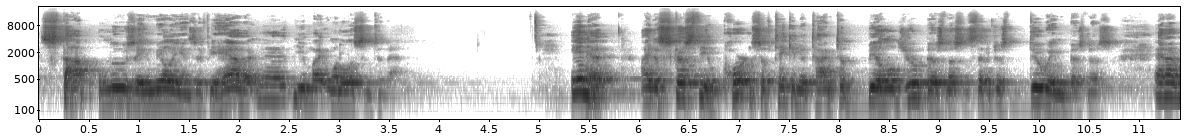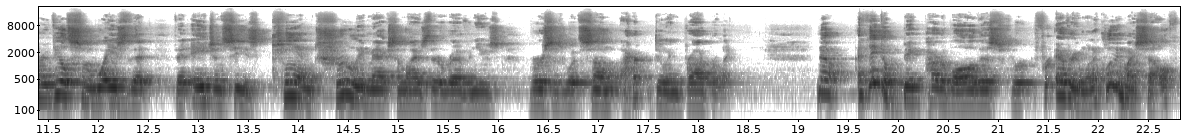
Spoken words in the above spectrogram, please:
Stop Losing Millions. If you haven't, eh, you might want to listen to that. In it, I discuss the importance of taking the time to build your business instead of just doing business. And I reveal some ways that, that agencies can truly maximize their revenues versus what some aren't doing properly. Now, I think a big part of all of this for, for everyone, including myself,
